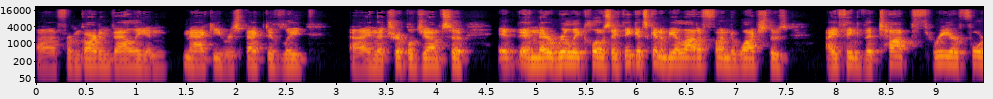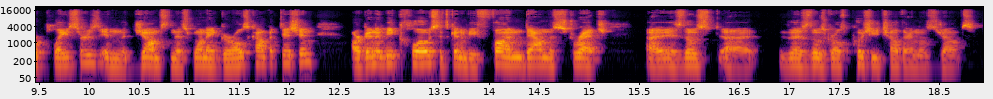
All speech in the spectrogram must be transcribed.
uh, from Garden Valley and Mackey, respectively, uh, in the triple jump. So, it, and they're really close. I think it's going to be a lot of fun to watch those. I think the top three or four placers in the jumps in this 1A girls competition are going to be close. It's going to be fun down the stretch as those as those girls push each other in those jumps.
